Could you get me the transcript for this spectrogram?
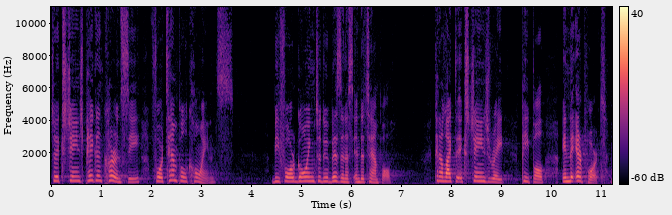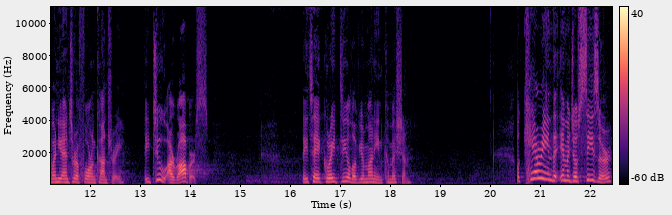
to exchange pagan currency for temple coins before going to do business in the temple. Kind of like the exchange rate people in the airport when you enter a foreign country. They too are robbers. They take a great deal of your money in commission. But carrying the image of Caesar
